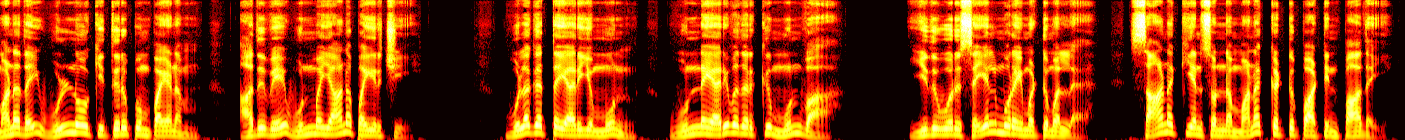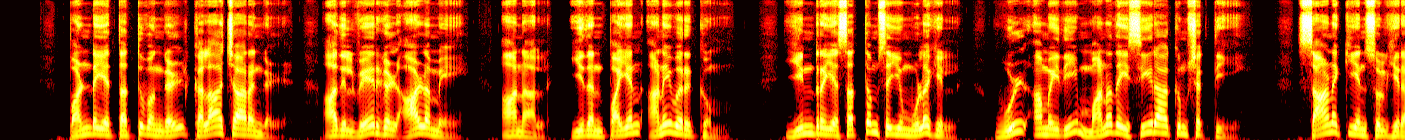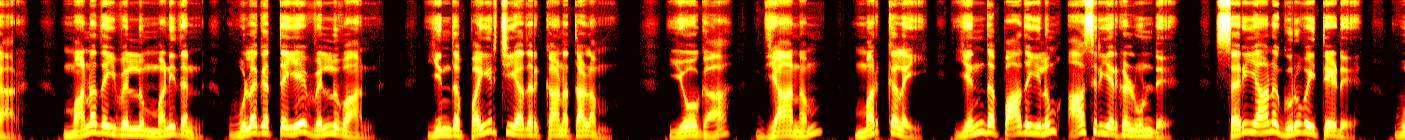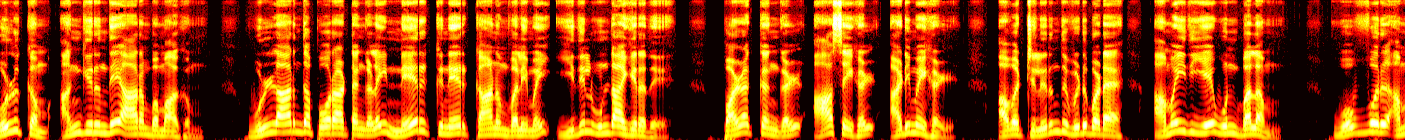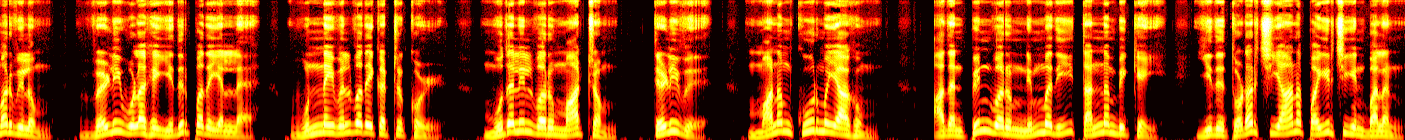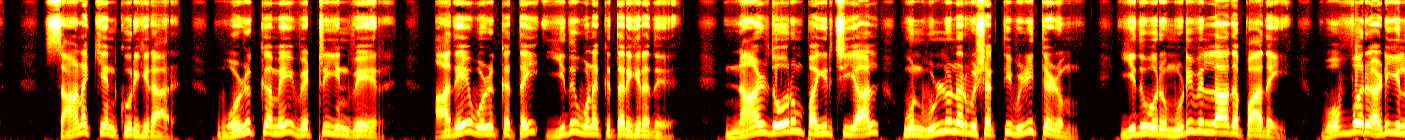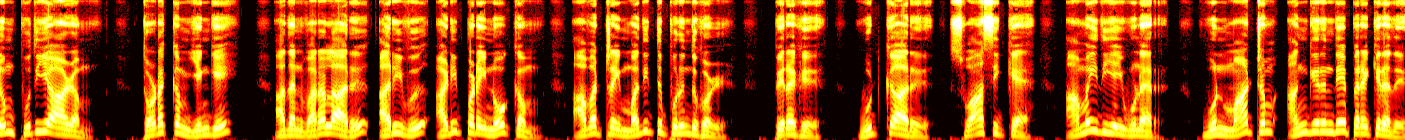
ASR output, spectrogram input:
மனதை உள்நோக்கி திருப்பும் பயணம் அதுவே உண்மையான பயிற்சி. உலகத்தை அறியும் முன் உன்னை அறிவதற்கு முன் வா. இது ஒரு செயல்முறை மட்டுமல்ல சாணக்கியன் சொன்ன மனக்கட்டுப்பாட்டின் பாதை. பண்டைய தத்துவங்கள் கலாச்சாரங்கள் அதில் வேர்கள் ஆழமே ஆனால் இதன் பயன் அனைவருக்கும். இன்றைய சத்தம் செய்யும் உலகில் உள் அமைதி மனதை சீராக்கும் சக்தி சாணக்கியன் சொல்கிறார். மனதை வெல்லும் மனிதன் உலகத்தையே வெல்லுவான். இந்த பயிற்சி அதற்கான தளம். யோகா தியானம் மற்கலை எந்த பாதையிலும் ஆசிரியர்கள் உண்டு. சரியான குருவை தேடு. ஒழுக்கம் அங்கிருந்தே ஆரம்பமாகும். உள்ளார்ந்த போராட்டங்களை நேருக்கு நேர் காணும் வலிமை இதில் உண்டாகிறது. பழக்கங்கள் ஆசைகள் அடிமைகள் அவற்றிலிருந்து விடுபட அமைதியே உன் பலம். ஒவ்வொரு அமர்விலும் வெளி உலகை எதிர்ப்பதையல்ல உன்னை வெல்வதை கற்றுக்கொள். முதலில் வரும் மாற்றம் தெளிவு மனம் கூர்மையாகும். அதன் பின் வரும் நிம்மதி தன்னம்பிக்கை. இது தொடர்ச்சியான பயிற்சியின் பலன். சாணக்கியன் கூறுகிறார் ஒழுக்கமே வெற்றியின் வேர். அதே ஒழுக்கத்தை இது உனக்கு தருகிறது. நாள்தோறும் பயிற்சியால் உன் உள்ளுணர்வு சக்தி விழித்தெழும். இது ஒரு முடிவில்லாத பாதை. ஒவ்வொரு அடியிலும் புதிய ஆழம். தொடக்கம் எங்கே? அதன் வரலாறு அறிவு அடிப்படை நோக்கம் அவற்றை மதித்து புரிந்துகொள். பிறகு உட்காரு சுவாசிக்க அமைதியை உணர். உன் மாற்றம் அங்கிருந்தே பிறக்கிறது.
